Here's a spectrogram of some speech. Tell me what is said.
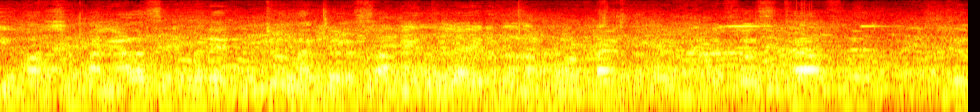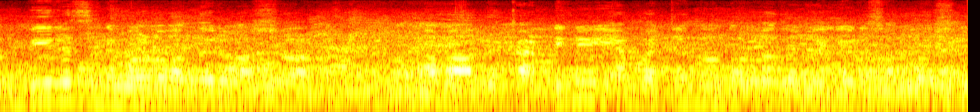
ഈ വർഷം മലയാള സിനിമയുടെ ഏറ്റവും നല്ലൊരു സമയത്തിലായിരുന്നു നമ്മൾ ഉണ്ടായിരുന്നത്. അതിന്റെ ഫസ്റ്റ് ഹാഫ് ഗംഭീര സിനിമകൾ വന്നൊരു വർഷമാണ്. അപ്പോൾ അത് കണ്ടിന്യൂ ചെയ്യാൻ പറ്റുന്നു എന്നുള്ളത് വലിയൊരു സന്തോഷം.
